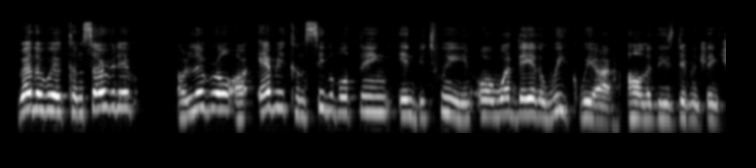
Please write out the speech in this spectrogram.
Whether we're conservative or liberal or every conceivable thing in between, or what day of the week we are, all of these different things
